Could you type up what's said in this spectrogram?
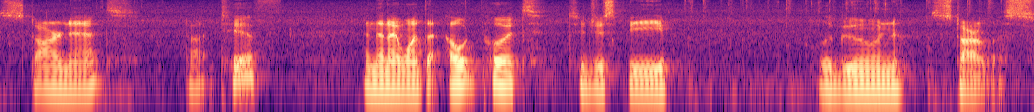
starnet.tiff. And then I want the output to just be lagoon starless.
